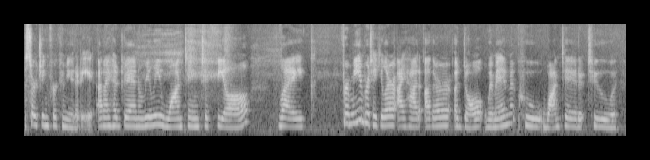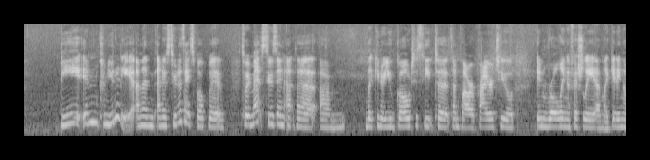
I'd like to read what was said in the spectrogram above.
searching for community, and I had been really wanting to feel like, for me in particular, I had other adult women who wanted to be in community. And then and as soon as i spoke with so i met susan at the um like you know you go to see to sunflower prior to enrolling officially and like getting a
